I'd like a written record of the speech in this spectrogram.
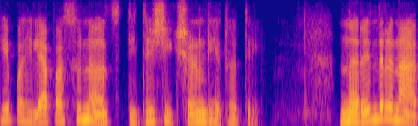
हे पहिल्यापासूनच तिथे शिक्षण घेत होते. नरेंद्रनाथ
